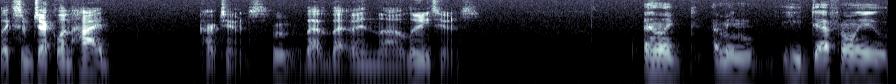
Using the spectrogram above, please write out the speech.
like some Jekyll and Hyde cartoons Hmm. that that in the Looney Tunes. and like I mean, he definitely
